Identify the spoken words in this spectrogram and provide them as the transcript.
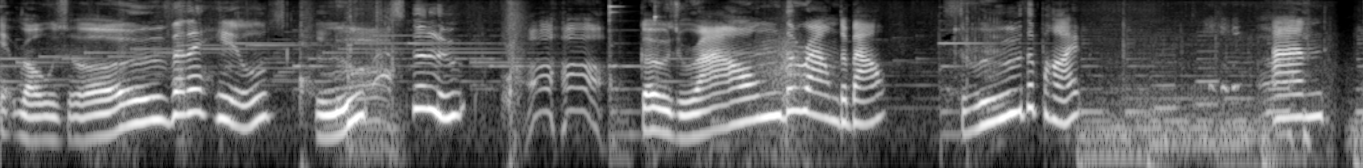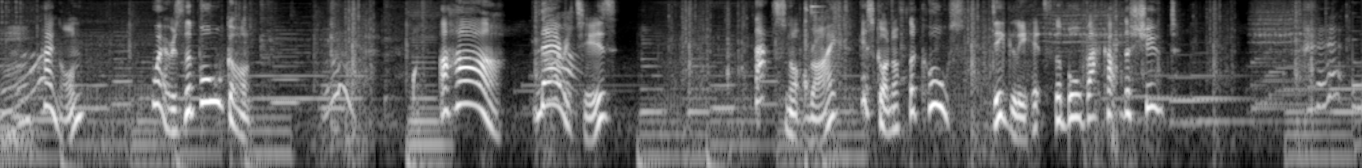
It rolls over the hills, loops the loop, goes round the roundabout, through the pipe, and hang on, where has the ball gone? Aha! There it is. That's not right. It's gone off the course. Digley hits the ball back up the chute.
